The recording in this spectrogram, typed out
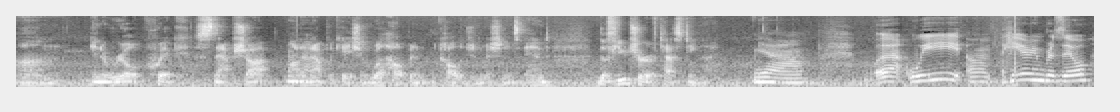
um, in a real quick snapshot on an application will help in college admissions and the future of testing. Yeah. Uh, we, um, here in Brazil,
